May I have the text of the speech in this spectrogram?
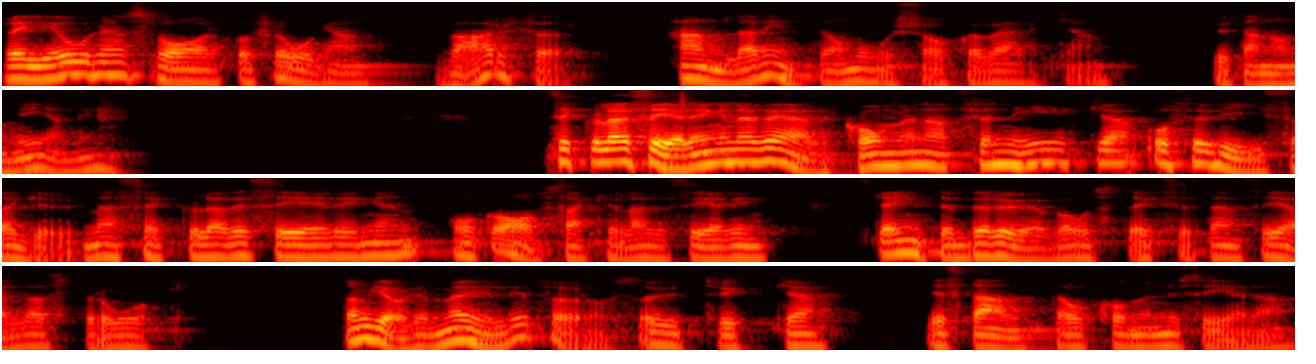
Religionens svar på frågan varför handlar inte om orsak och verkan utan om mening. Sekulariseringen är välkommen att förneka och förvisa Gud, men sekulariseringen och avsekularisering ska inte beröva oss det existentiella språk som gör det möjligt för oss att uttrycka, gestalta och kommunicera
